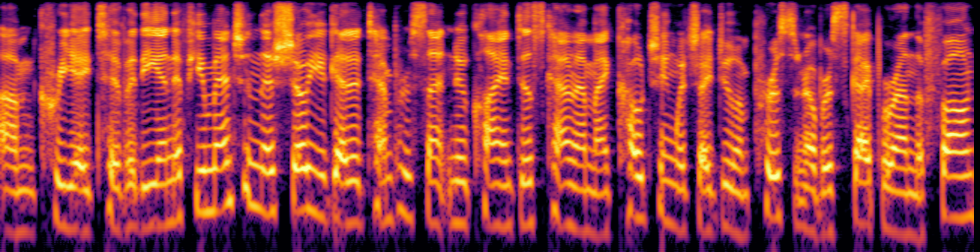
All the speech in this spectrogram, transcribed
um, creativity. And if you mention this show you get a 10% new client discount on my coaching which i do in person over skype or on the phone.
